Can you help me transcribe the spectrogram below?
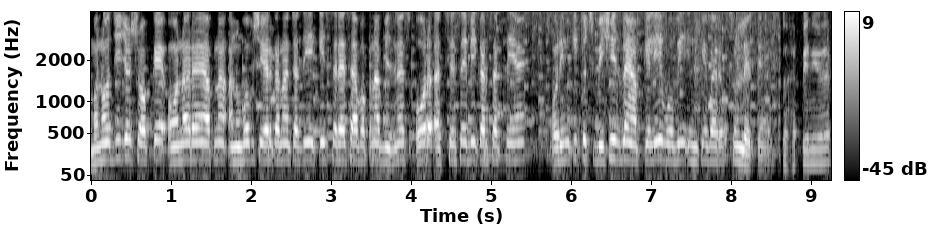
मनोज जी जो शॉप के ओनर हैं अपना अनुभव शेयर करना चाहती है किस तरह से आप अपना बिज़नेस और अच्छे से भी कर सकते हैं। और इनकी कुछ विशेष हैं आपके लिए वो भी इनके बारे में सुन लेते हैं। तो happy new year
